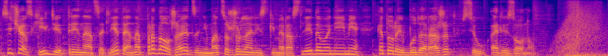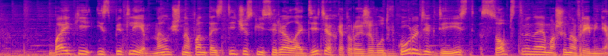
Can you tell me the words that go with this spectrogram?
Сейчас Хильде 13 лет, и она продолжает заниматься журналистскими расследованиями, которые будоражат всю Аризону. Байки из петли. Научно-фантастический сериал о детях, которые живут в городе, где есть собственная машина времени.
